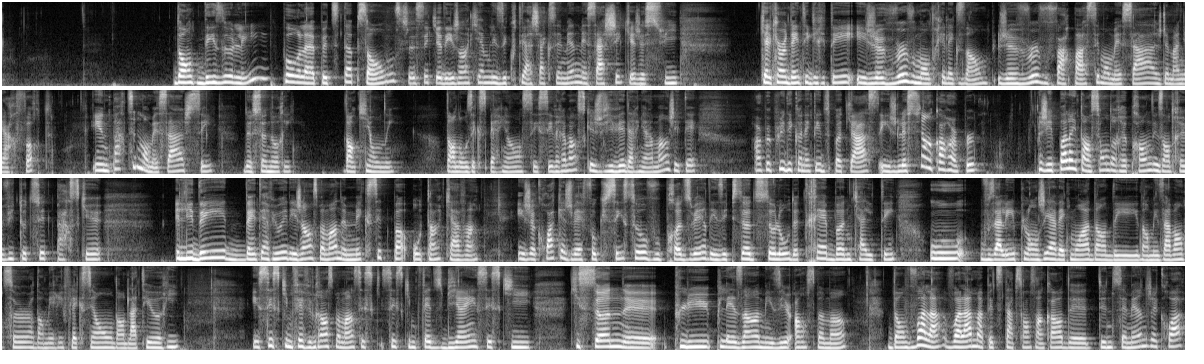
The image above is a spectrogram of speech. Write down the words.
Donc, désolée pour la petite absence. Je sais qu'il y a des gens qui aiment les écouter à chaque semaine, mais sachez que je suis quelqu'un d'intégrité et je veux vous montrer l'exemple. Je veux vous faire passer mon message de manière forte. Et une partie de mon message, c'est de s'honorer dans qui on est, dans nos expériences. Et c'est vraiment ce que je vivais dernièrement. J'étais un peu plus déconnectée du podcast et je le suis encore un peu. J'ai pas l'intention de reprendre des entrevues tout de suite parce que l'idée d'interviewer des gens en ce moment ne m'excite pas autant qu'avant. Et je crois que je vais focuser sur vous produire des épisodes solo de très bonne qualité où vous allez plonger avec moi dans, mes aventures, dans mes réflexions, dans de la théorie. Et c'est ce qui me fait vibrer en ce moment, c'est ce, qui me fait du bien, c'est ce qui, qui sonne euh, plus plaisant à mes yeux en ce moment. Donc voilà, voilà ma petite absence encore d'une semaine, je crois.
